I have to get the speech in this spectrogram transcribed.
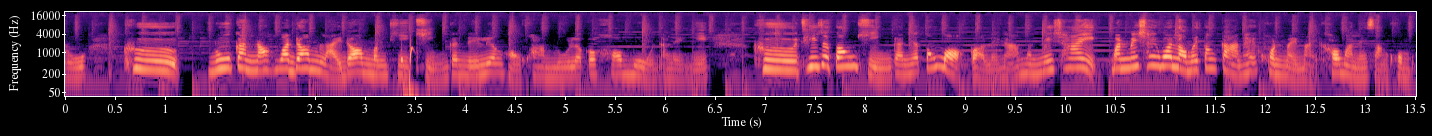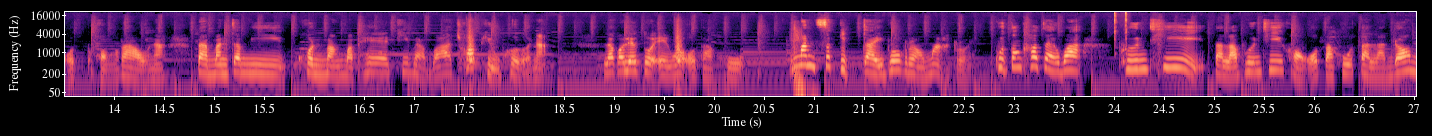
รู้ คือ รู้กันเนาะว่าด้อมหลายด้อมบางทีขิงกันในเรื่องของความรู้แล้วก็ข้อมูลอะไรอย่างนี้ คือที่จะต้องขิงกันเนี่ยต้องบอกก่อนเลยนะ มันไม่ใช่ มันไม่ใช่ว่าเราไม่ต้องการให้คนใหม่ ๆ เข้ามาในสังคมของเรานะ แต่มันจะมีคนบางประเภทที่แบบว่าชอบผิวเผินอะแล้วก็เรียกตัวเองว่าโอตาคุมันสะกิดใจพวกเรามากเลย คุณต้องเข้าใจว่า พื้นที่แต่ละพื้นที่ของโอตาคุแต่ละด้อม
